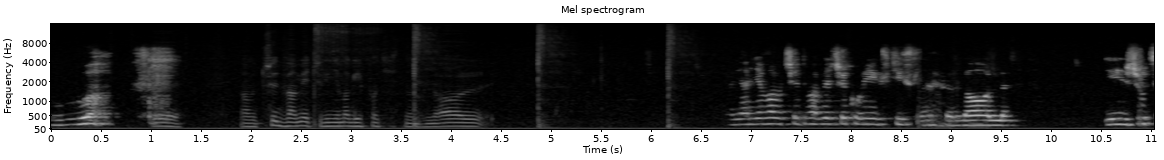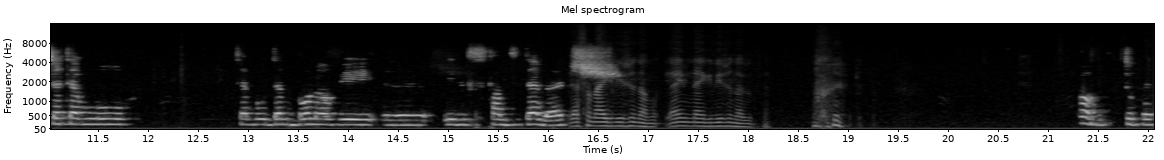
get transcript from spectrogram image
Ło. Ty. Mam 3-2 miecze, czyli nie mogę ich pocisnąć. Lol. Ja nie mam trzy, dwa wieczyku i ich wcisnę. LOL. I rzucę temu... Temu Deadballowi y, instant damage. Ja to na ich wieżyna, ja im na ich wieżyna rzucę. O, dupy.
